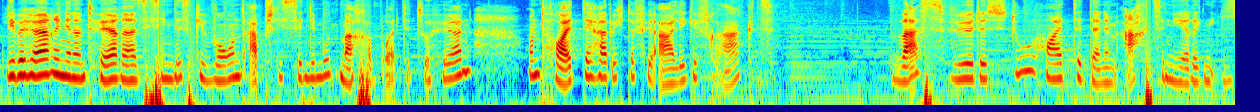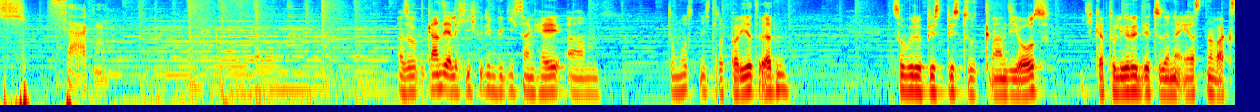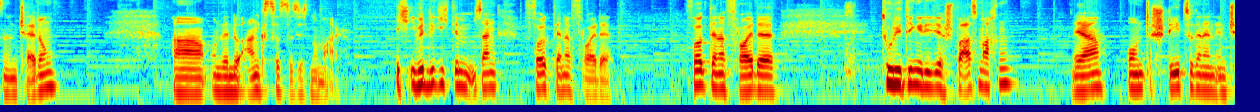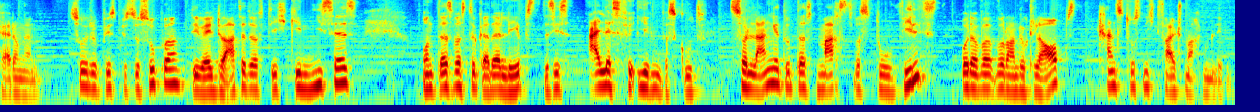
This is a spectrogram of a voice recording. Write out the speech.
Liebe Hörerinnen und Hörer, Sie sind es gewohnt, abschließende Mutmacherworte zu hören und heute habe ich dafür Ali gefragt, was würdest du heute deinem 18-jährigen Ich sagen? Also ganz ehrlich, ich würde ihm wirklich sagen, hey, ähm, du musst nicht repariert werden. So wie du bist, bist du grandios. Ich gratuliere dir zu deiner ersten erwachsenen Entscheidung. Äh, und wenn du Angst hast, das ist normal. Ich, würde wirklich dem sagen, folg deiner Freude. Folg deiner Freude, tu die Dinge, die dir Spaß machen, ja, und steh zu deinen Entscheidungen. So wie du bist, bist du super. Die Welt wartet auf dich, genieße es. Und das, was du gerade erlebst, das ist alles für irgendwas gut. Solange du das machst, was du willst oder woran du glaubst, kannst du es nicht falsch machen im Leben.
